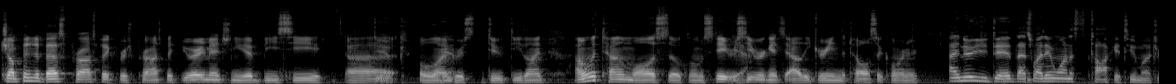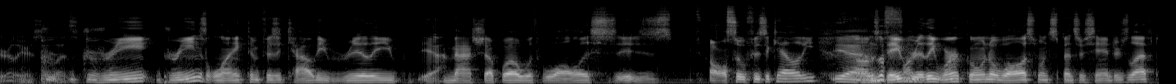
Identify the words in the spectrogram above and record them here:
jump into best prospect versus prospect. You already mentioned you have BC uh, Duke. O line Yeah. versus Duke D line. I went with Tylan Wallace, the Oklahoma State receiver, against Allie Green, the Tulsa corner. I knew you did. That's why I didn't want us to talk it too much earlier. So let's Green Green's length and physicality really Yeah. matched up well with Wallace's also physicality. Yeah, um, they fun- really weren't going to Wallace once Spencer Sanders left,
